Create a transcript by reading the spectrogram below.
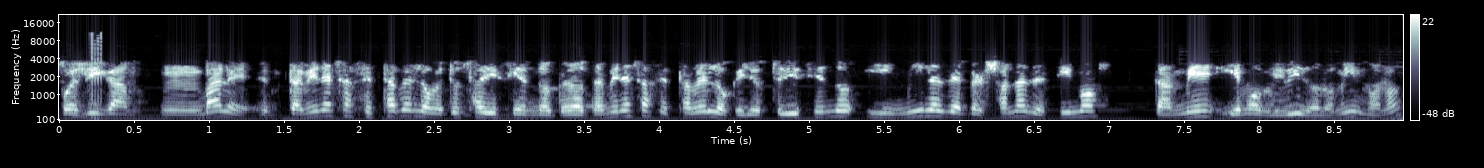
pues digan, mm, vale, también es aceptable lo que tú estás diciendo, pero también es aceptable lo que yo estoy diciendo y miles de personas decimos también y hemos vivido lo mismo, ¿no?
